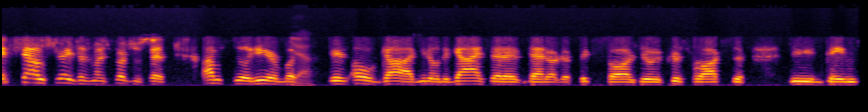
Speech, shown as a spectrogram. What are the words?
it sounds strange, as my special said, I'm still here. But Yeah. oh God, you know the guys that are that are the big stars. You know, the Chris Rocks, the, the David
